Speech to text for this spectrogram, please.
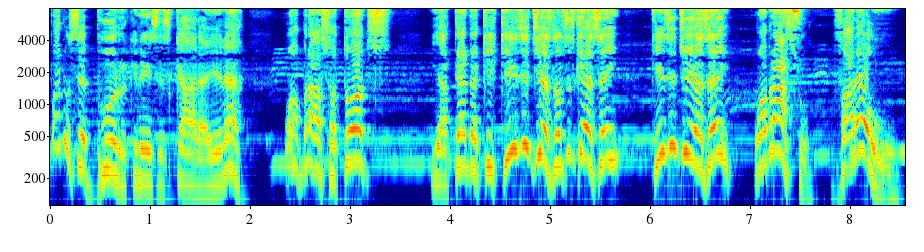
para não ser burro que nem esses caras aí, né? Um abraço a todos e até daqui 15 dias, não se esqueça, hein? 15 dias, hein? Um abraço, valeu!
